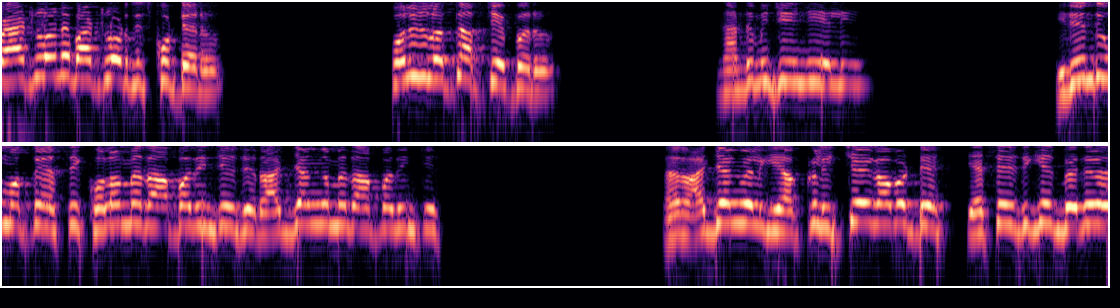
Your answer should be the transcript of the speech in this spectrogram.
పేటలోనే బట్టలు తీసుకుంటారు. పోలీసులు వస్తే అప్పు చెప్పారు అంతమించి ఏం చేయాలి? ఇదెందుకు మొత్తం ఎస్సీ కులం మీద ఆపాదించేసి రాజ్యాంగం మీద ఆపాదించేసి? రాజ్యాంగం వీళ్ళకి హక్కులు ఇచ్చాయి కాబట్టి ఎస్ఎస్సీ బెదిరి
